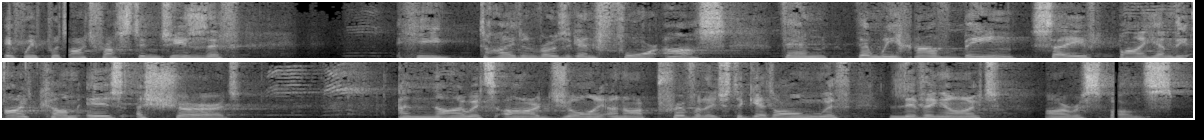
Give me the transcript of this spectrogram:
If we've put our trust in Jesus, if he died and rose again for us, then, then we have been saved by him. The outcome is assured. And now it's our joy and our privilege to get on with living out our response.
